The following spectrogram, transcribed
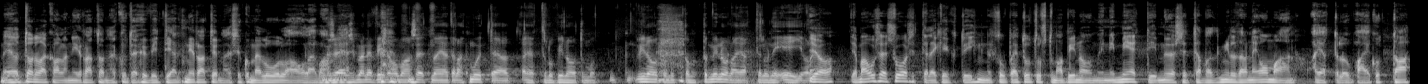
Me ei mm. ole todellakaan olla niin rationaalisia, kuten hyvin tiedät, niin rationaalisia kuin me luullaan olevan. Se me... ensimmäinen vinoma on se, että me ajatellaan, että muiden ajattelu vinoutunutta, mutta minun ajatteluni ei ole. Joo, ja mä usein suosittelen, kun ihminen rupeaa tutustumaan vinomiin, niin miettii myös, että tavalla ne omaan ajatteluun vaikuttaa.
